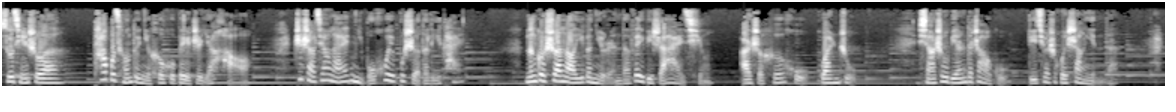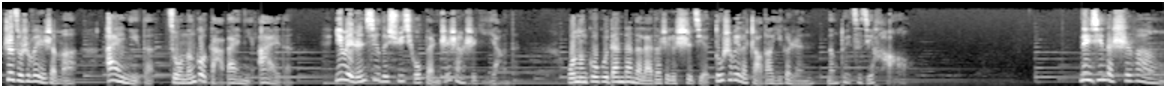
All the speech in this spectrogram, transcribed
苏秦说：“他不曾对你呵护备至也好，至少将来你不会不舍得离开。能够拴牢一个女人的，未必是爱情，而是呵护、关注。享受别人的照顾，的确是会上瘾的。这就是为什么爱你的总能够打败你爱的，因为人性的需求本质上是一样的。我们孤孤单单的来到这个世界，都是为了找到一个人能对自己好。”内心的失望，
